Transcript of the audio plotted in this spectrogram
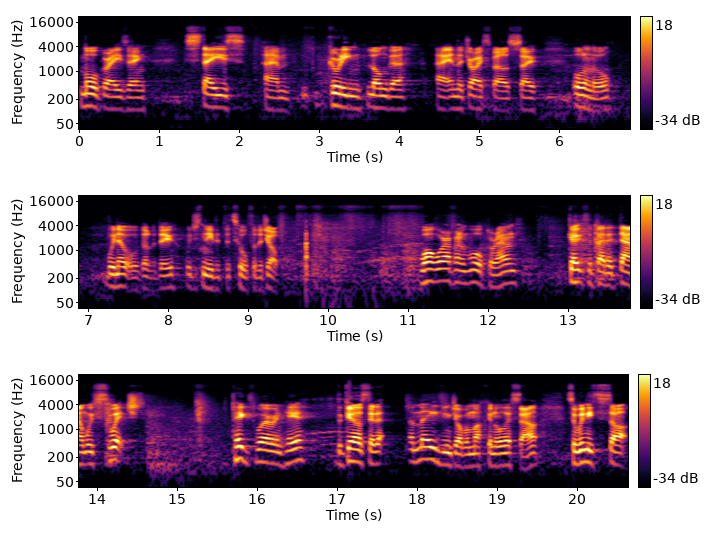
more grazing, stays um, green longer, uh, in the dry spells. So all in all, we know what we've got to do. We just needed the tool for the job. While we're having a walk around, goats are bedded down. We've switched. Pigs were in here. The girls did an amazing job of mucking all this out. So we need to start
